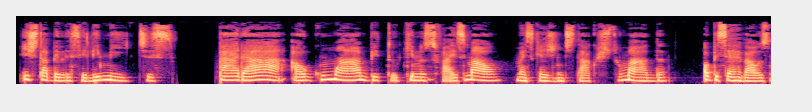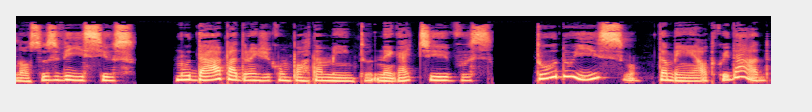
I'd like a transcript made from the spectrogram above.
estabelecer limites, parar algum hábito que nos faz mal, mas que a gente está acostumada, observar os nossos vícios, mudar padrões de comportamento negativos. Tudo isso também é autocuidado.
